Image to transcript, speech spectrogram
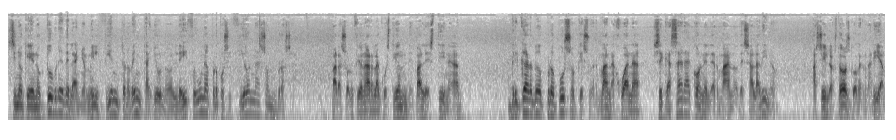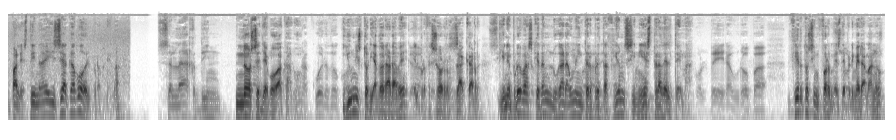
sino que en octubre del año 1191 le hizo una proposición asombrosa. Para solucionar la cuestión de Palestina, Ricardo propuso que su hermana Juana se casara con el hermano de Saladino. Así los dos gobernarían Palestina y se acabó el problema. No se llevó a cabo. Y un historiador árabe, el profesor Zakar, tiene pruebas que dan lugar a una interpretación siniestra del tema. Ciertos informes de primera mano,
